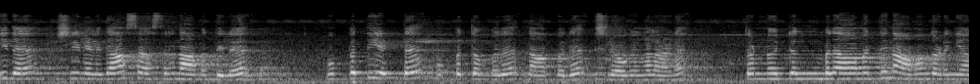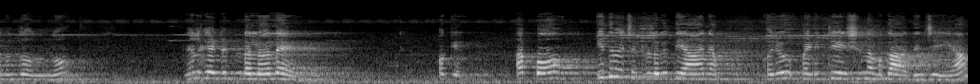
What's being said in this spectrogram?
ഇത് ശ്രീ ലളിതാ സഹസ്രനാമത്തില് മുപ്പത്തിയെട്ട് മുപ്പത്തൊമ്പത് നാൽപ്പത് ശ്ലോകങ്ങളാണ് തൊണ്ണൂറ്റൊൻപതാമത്തെ നാമം തുടങ്ങിയാണെന്ന് തോന്നുന്നു നിങ്ങൾ കേട്ടിട്ടുണ്ടല്ലോ അല്ലേ ഓക്കെ അപ്പോൾ ഇത് വെച്ചിട്ടുള്ളൊരു ധ്യാനം ഒരു മെഡിറ്റേഷൻ നമുക്ക് ആദ്യം ചെയ്യാം.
